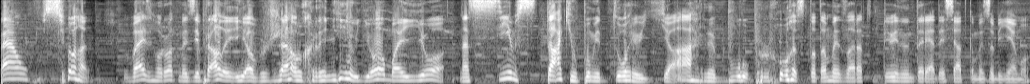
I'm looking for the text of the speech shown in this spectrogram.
Пяу, все. Весь город ми зібрали, і я вже охренів, йо-майо. На сім стаків помідорів я грибу просто, та ми зараз тут пів інвентаря десятками заб'ємо.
